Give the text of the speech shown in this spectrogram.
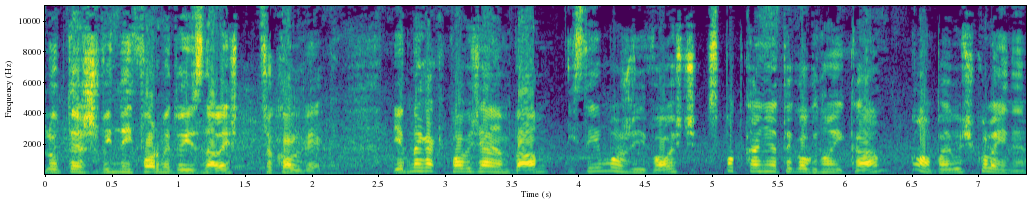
lub też w innej formie tutaj znaleźć cokolwiek. Jednak jak powiedziałem Wam, istnieje możliwość spotkania tego gnojka. O, pojawił się kolejny.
